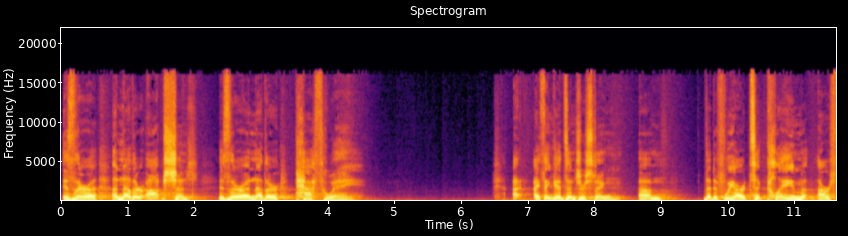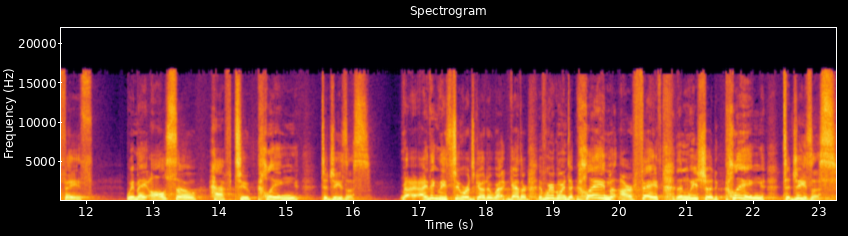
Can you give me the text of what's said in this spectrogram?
Is there a, another option? Is there another pathway? I, I think it's interesting. Um, that if we are to claim our faith, we may also have to cling to Jesus. I think these two words go together. If we're going to claim our faith, then we should cling to Jesus.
